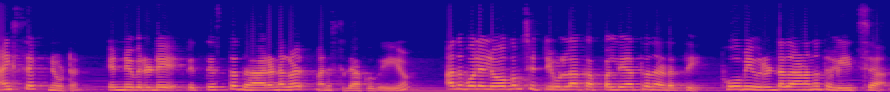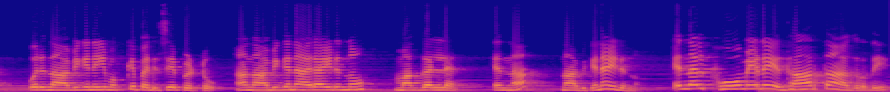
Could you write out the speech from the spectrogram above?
Isaac Newton എന്നിവരുടെ വ്യത്യസ്ത ധാരണകൾ മനസ്സിലാക്കുകയും അതുപോലെ ലോകം ചുറ്റിയുള്ള കപ്പൽ യാത്ര നടത്തി ഭൂമി ഉരുണ്ടതാണെന്ന് തെളിയിച്ച ഒരു നാവികനെയും ഒക്കെ പരിചയപ്പെട്ടു. ആ നാവികൻ ആരായിരുന്നു? മഗല്ലൻ എന്ന നാവികനായിരുന്നു എന്നാൽ ഭൂമിയുടെ യഥാർത്ഥ ആകൃതി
